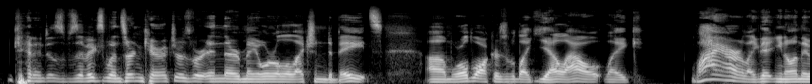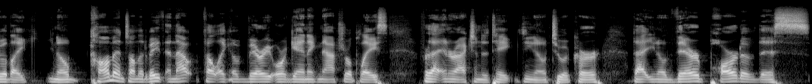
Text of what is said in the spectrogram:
get into specifics, when certain characters were in their mayoral election debates, um, World Walkers would like yell out, like, liar, like that, you know, and they would like, you know, comment on the debate. And that felt like a very organic, natural place for that interaction to take, you know, to occur. That, you know, they're part of this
